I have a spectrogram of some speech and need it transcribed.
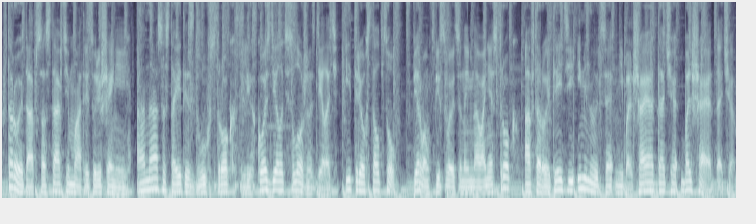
Второй этап. Составьте матрицу решений решений. Она состоит из двух строк «легко сделать, сложно сделать» и трех столбцов. В первом вписываются наименования строк, а второй и третий именуются «небольшая отдача», «большая отдача».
